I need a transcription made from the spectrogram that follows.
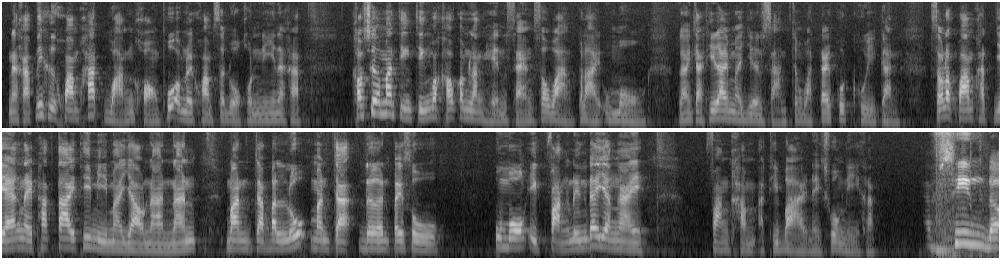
ๆนะครับนี่คือความคาดหวังของผู้อำนวยความสะดวกคนนี้นะครับเขาเชื่อมั่นจริง ๆ ว่าเขากำลังเห็นแสงสว่างปลายอุโมงค์หลังจากที่ได้มาเยือน 3 จังหวัดได้พูดคุยกันสำหรับความขัดแย้งในภาคใต้ที่มีมายาวนานนั้น มันจะบรรลุมันจะเดินไปสู่อุโมงค์อีกฝั่งหนึ่งได้ยังไง ฟังคำอธิบายในช่วงนี้ครับ I've seen the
